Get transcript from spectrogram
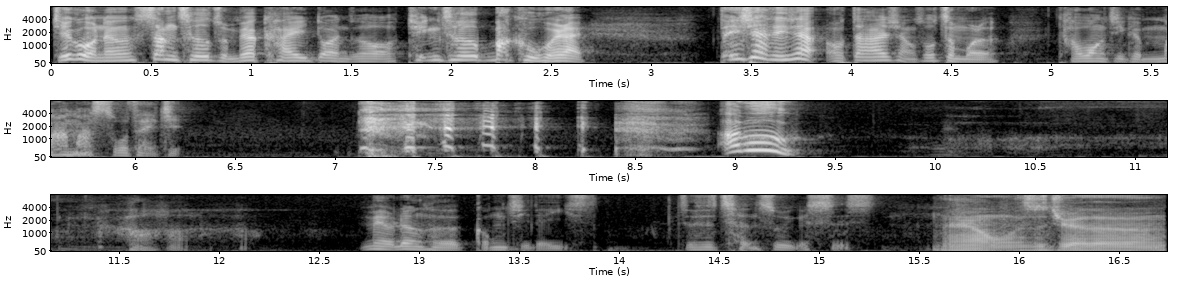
结果呢上车准备要开一段之后，停车巴苦回来，等一下等一下哦，大家想说怎么了？他忘记跟妈妈说再见，阿布。好好好，没有任何攻击的意思，只是陈述一个事实。没有，我是觉得，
